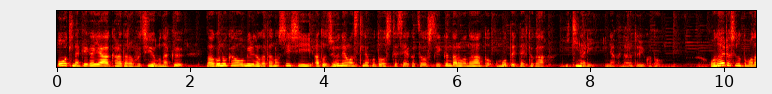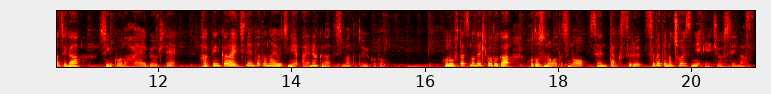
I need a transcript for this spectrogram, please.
大きな怪我や体の不自由もなく、孫の顔を見るのが楽しいし、あと10年は好きなことをして生活をしていくんだろうなと思っていた人がいきなりいなくなるということ。同い年の友達が進行の早い病気で発見から1年経たないうちに会えなくなってしまったということ。この2つの出来事が今年の私の選択する全てのチョイスに影響しています。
